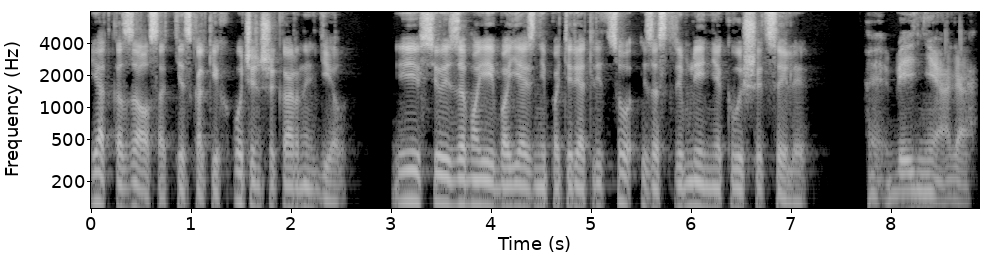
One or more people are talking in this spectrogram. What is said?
Я отказался от нескольких очень шикарных дел. И все из-за моей боязни потерять лицо из-за стремления к высшей цели. Э, «Бедняга!»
